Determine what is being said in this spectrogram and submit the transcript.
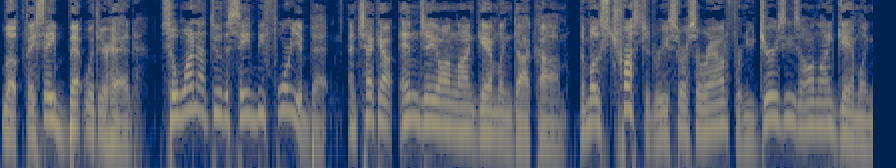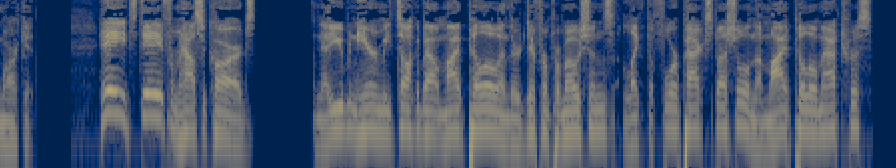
Look, they say bet with your head. So why not do the same before you bet and check out njonlinegambling.com, the most trusted resource around for New Jersey's online gambling market. Hey, it's Dave from House of Cards. Now you've been hearing me talk about My Pillow and their different promotions like the 4-pack special and the My Pillow mattress.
